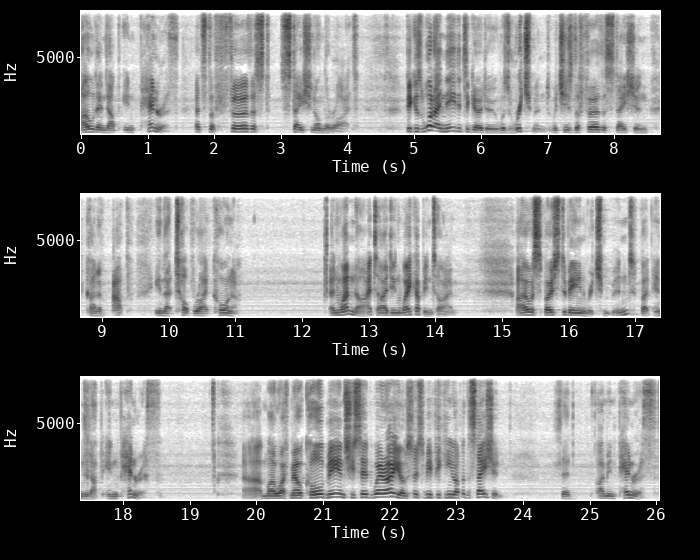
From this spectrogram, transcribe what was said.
I would end up in Penrith. That's the furthest station on the right. Because what I needed to go to was Richmond, which is the furthest station kind of up in that top right corner. And one night I didn't wake up in time. I was supposed to be in Richmond, but ended up in Penrith. Uh, my wife Mel called me and she said, Where are you? I'm supposed to be picking you up at the station. I said, I'm in Penrith,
